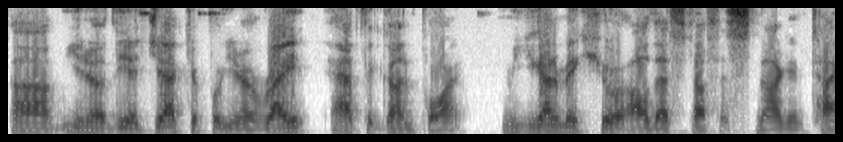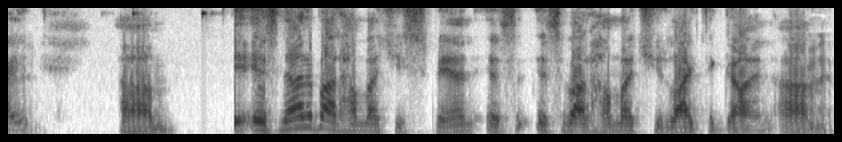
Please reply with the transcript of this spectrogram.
um, you know the ejector you know right at the gun port I mean, you got to make sure all that stuff is snug and tight. Um, it- it's not about how much you spend it's it's about how much you like the gun. Um, right.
